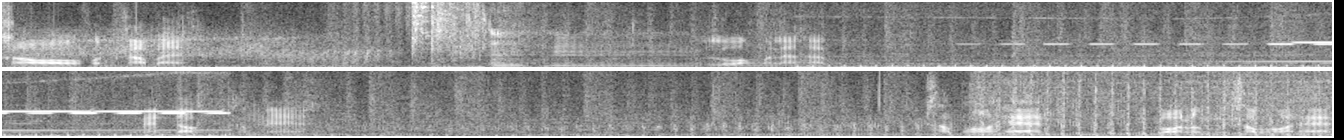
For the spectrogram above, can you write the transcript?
เข้าคนขับไป อือหือล่วงมาแล้วครับแมดด็อกทำไงขับพอแทนบอกแล้วมึงขับพอแทน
